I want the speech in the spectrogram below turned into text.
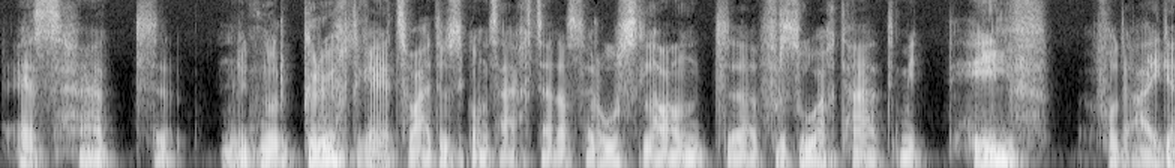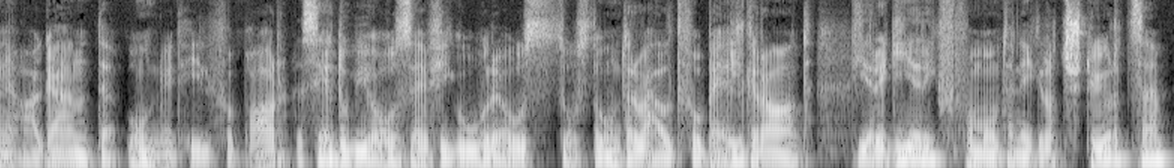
Es hat nicht nur Gerüchte gegeben 2016, dass Russland äh, versucht hat, mit Hilfe von den eigenen Agenten und mit Hilfe ein paar sehr dubiose Figuren aus, aus der Unterwelt von Belgrad die Regierung von Montenegro zu stürzen.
